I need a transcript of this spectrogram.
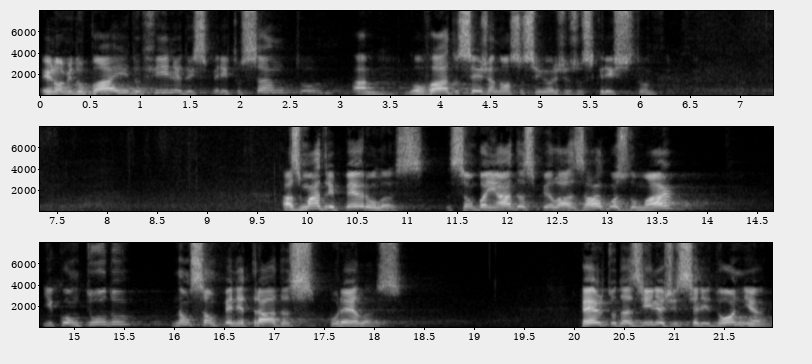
Em nome do Pai, do Filho e do Espírito Santo. Amém. Louvado seja nosso Senhor Jesus Cristo. As madrepérolas são banhadas pelas águas do mar e, contudo, não são penetradas por elas. Perto das ilhas de Celidônia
